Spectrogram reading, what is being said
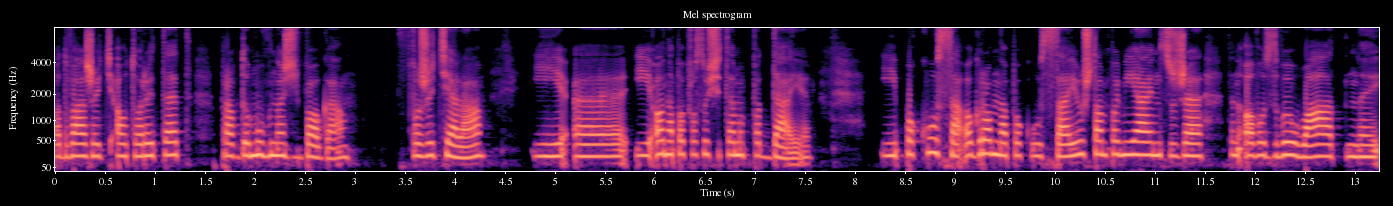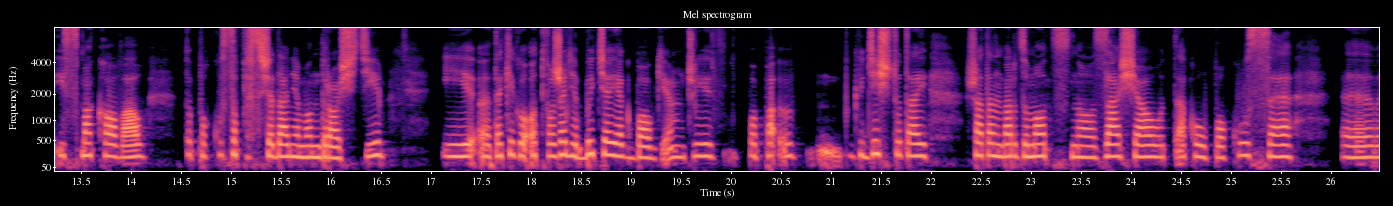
podważyć autorytet, prawdomówność Boga, Stworzyciela i, i ona po prostu się temu poddaje i pokusa, ogromna pokusa, już tam pomijając, że ten owoc był ładny i smakował, to pokusa posiadania mądrości i e, takiego otworzenia bycia jak Bogiem, czyli gdzieś tutaj szatan bardzo mocno zasiał taką pokusę, e,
